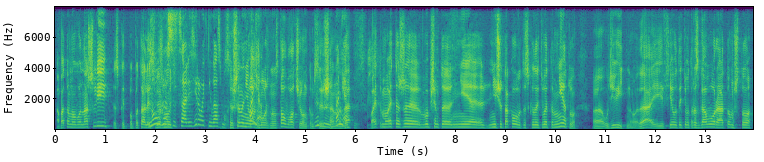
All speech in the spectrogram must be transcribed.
а потом его нашли, так сказать, попытались Но уже вернуть... социализировать невозможно. Совершенно невозможно. Он стал волчонком совершенно, да? понятно. Поэтому это же, в общем-то, не, ничего такого, так сказать, в этом нету э, удивительного, да? И все вот эти вот разговоры о том, что,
